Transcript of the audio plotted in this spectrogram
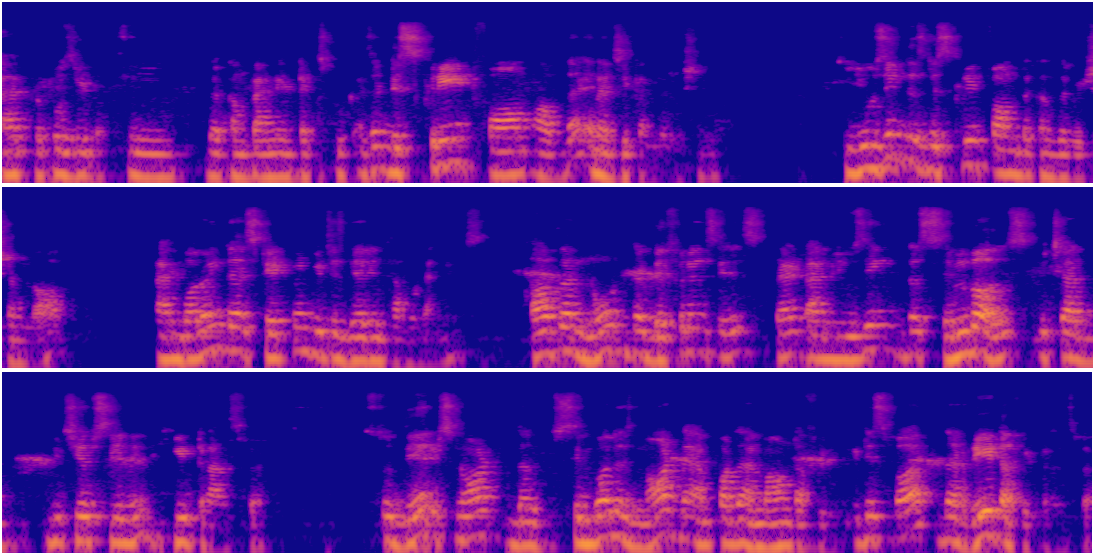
I have proposed it in the companion textbook as a discrete form of the energy conservation law. Using this discrete form of the conservation law, I am borrowing the statement which is there in thermodynamics However, note the difference is that I'm using the symbols which are which you have seen in heat transfer. So there it's not the symbol is not for the amount of heat. It is for the rate of heat transfer.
